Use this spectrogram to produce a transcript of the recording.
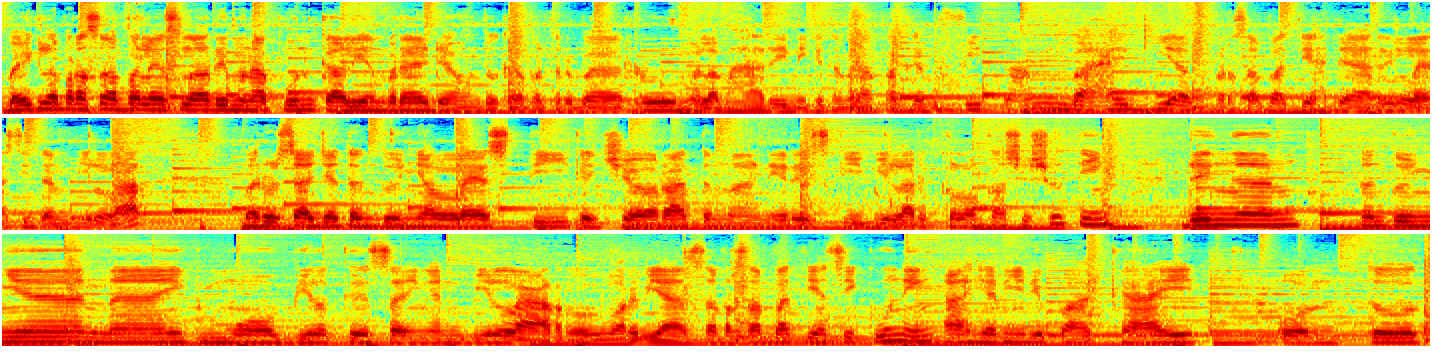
Baiklah para sahabat Leslar di mana pun kalian berada untuk kabar terbaru malam hari ini kita mendapatkan vitamin bahagia persahabat ya dari Lesti dan Bilar Baru saja tentunya Lesti Kejora temani Rizky Bilar ke lokasi syuting dengan tentunya naik mobil kesayangan Bilar. Luar biasa persahabat ya si kuning akhirnya dipakai untuk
